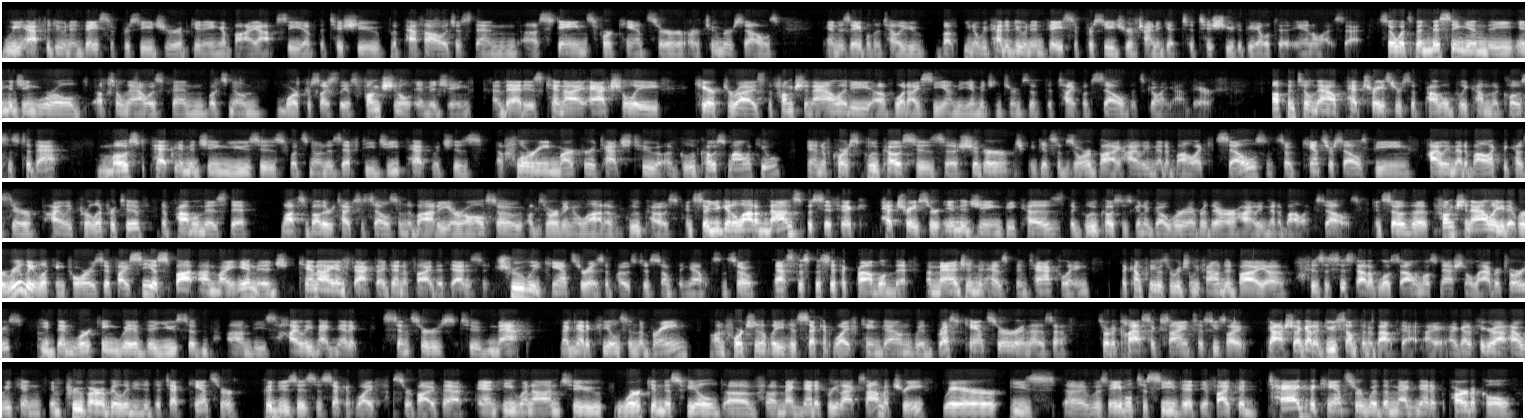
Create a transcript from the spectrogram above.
we have to do an invasive procedure of getting a biopsy of the tissue the pathologist then uh, stains for cancer or tumor cells and is able to tell you but you know we've had to do an invasive procedure of trying to get to tissue to be able to analyze that. So what's been missing in the imaging world up till now has been what's known more precisely as functional imaging and that is can i actually characterize the functionality of what i see on the image in terms of the type of cell that's going on there? Up until now pet tracers have probably come the closest to that most PET imaging uses what's known as FDG PET, which is a fluorine marker attached to a glucose molecule. And of course, glucose is a sugar. It gets absorbed by highly metabolic cells. so, cancer cells being highly metabolic because they're highly proliferative. The problem is that lots of other types of cells in the body are also absorbing a lot of glucose. And so you get a lot of non-specific PET tracer imaging because the glucose is going to go wherever there are highly metabolic cells. And so the functionality that we're really looking for is if I see a spot on my image, can I in fact identify that that is truly cancer as opposed to something else? And so that's the specific problem that Imagion has been tackling. The company was originally founded by a physicist out of Los Alamos National Laboratories. He'd been working with the use of um, these highly magnetic sensors to map magnetic fields in the brain. Unfortunately, his second wife came down with breast cancer, and as a sort of classic scientist, he's like, gosh, I got to do something about that. I, I got to figure out how we can improve our ability to detect cancer. Good news is his second wife survived that. And he went on to work in this field of uh, magnetic relaxometry, where he uh, was able to see that if I could tag the cancer with a magnetic particle,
